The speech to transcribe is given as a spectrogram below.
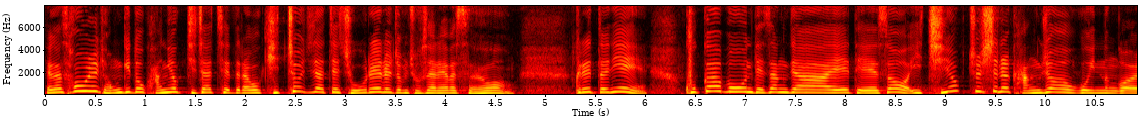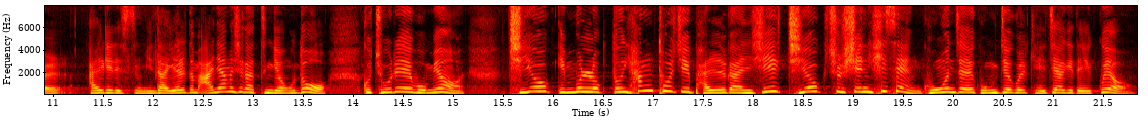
제가 서울 경기도 광역지자체들하고 기초지자체 조례를 좀 조사를 해봤어요. 그랬더니 국가보훈 대상자에 대해서 이 지역 출신을 강조하고 있는 걸 알게 됐습니다. 예를 들면 안양시 같은 경우도 그 조례에 보면 지역 인물록 등 향토지 발간 시 지역 출신 희생 공헌자의 공적을 게재하게 돼 있고요.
